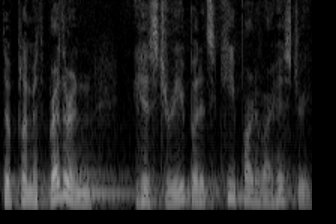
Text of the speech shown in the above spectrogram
the Plymouth Brethren history, but it's a key part of our history.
